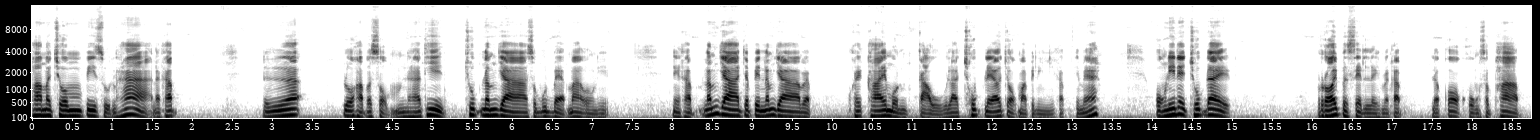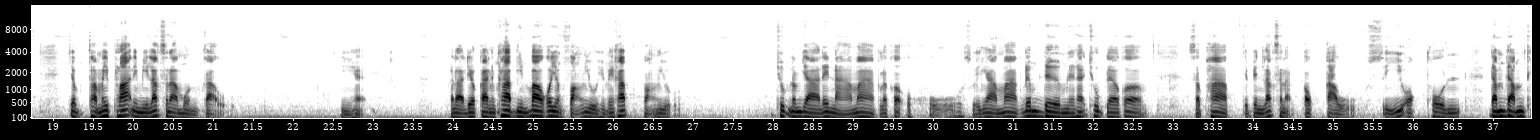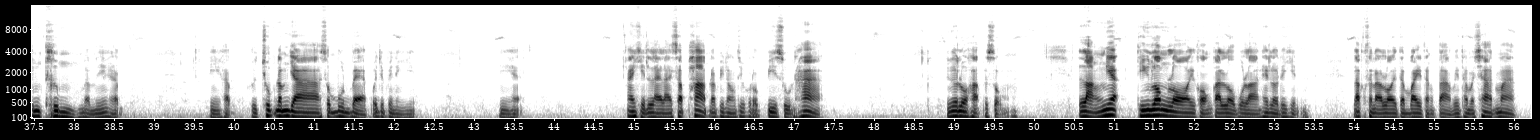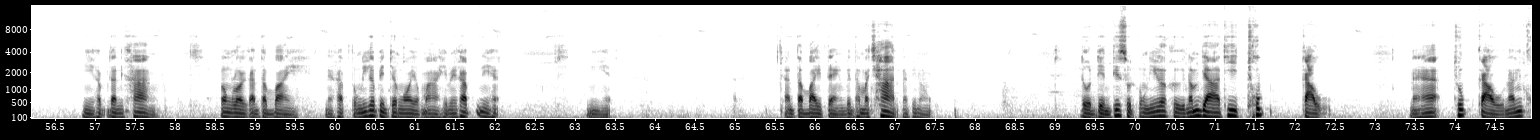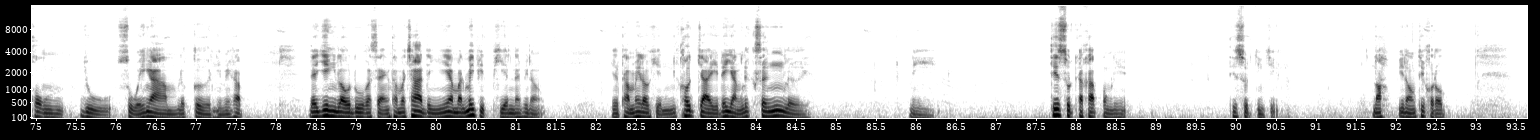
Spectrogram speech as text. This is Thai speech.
พามาชมปี 05 นะครับ เนื้อโลหะผสมนะฮะที่ชุบน้ำยาสมบูรณ์แบบมากองนี้นี่ครับน้ำยาจะเป็นน้ำยาแบบคล้ายๆหม่นเก่าเวลาชุบแล้วจะออกมาเป็นอย่างนี้ครับเห็นไหมองค์นี้เนี่ยชุบได้ร้อยเปอร์เซ็นต์เลยนะครับ แล้วก็คงสภาพ จะทำให้พระนี่มีลักษณะหม่นเก่านี่ฮะขณะเดียวกันคราบดินเบ้าก็ยังฝังอยู่เห็นไหมครับ ฝังอยู่ ชุบน้ำยาได้หนามาก แล้วก็โอ้โหสวยงามมากเดิมๆเลยนะชุบแล้วก็สภาพจะเป็นลักษณะเก่าๆสีออกโทนดำๆทึมๆแบบนี้ครับนี่ครับคือชุบน้ำยาสมบูรณ์แบบก็จะเป็นอย่างนี้นี่ฮะให้เห็นหลาย ๆ สภาพนะพี่น้องที่เคารพปี 05 เนื้อโลหะผสม หลังเนี่ยทิ้งร่องรอยของการหล่อโบราณให้เราได้เห็น ลักษณะรอยตะไบต่าง ๆ เป็นธรรมชาติมาก นี่ครับด้านข้าง ร่องรอยการตะไบนะครับ ตรงนี้ก็เป็นจะงอยออกมาเห็นไหมครับนี่ฮะนี่ฮะการตะไบแต่งเป็นธรรมชาตินะพี่น้อง โดดเด่นที่สุดตรงนี้ก็คือน้ำยาที่ชุบเก่านะฮะชุบเก่านั้นคงอยู่สวยงามเหลือเกินเห็นไหมครับและยิ่งเราดูกับแสงธรรมชาติอย่างนี้มันไม่ผิดเพี้ยนนะพี่น้องจะทำให้เราเห็นเข้าใจได้อย่างลึกซึ้งเลย นี่ ที่สุดแล้วครับตรงนี้ ที่สุดจริงๆเนาะพี่น้องที่เคารพ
